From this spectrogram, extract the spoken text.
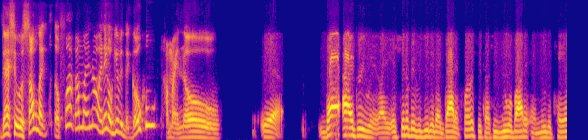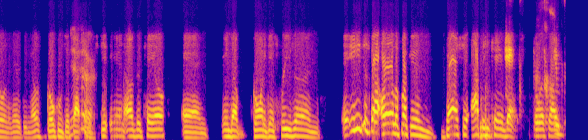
That shit was so like, what the fuck? I'm like, no, and they gonna give it to Goku? I'm like, no. Yeah, that I agree with. Like it should have been Vegeta that got it first because he knew about it and knew the tail and everything else. Goku just got the shit in of the tail and end up going against Frieza and he just got all the fucking bad shit after he came back. So it's like and,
